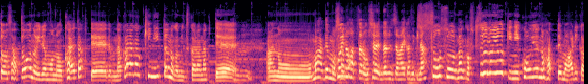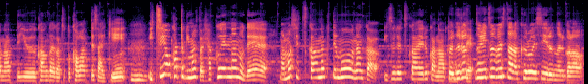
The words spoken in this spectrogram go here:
と砂糖の入れ物を変えたくてでもなかなか気に入ったのが見つからなくて、あのー、まあでもこういうのさ貼ったらおしゃれになるんじゃないか的な？そうそうなんか普通の容器にこういうの貼ってもありかなっていう考えがちょっと変わって最近。うん。一応買っときました。100円なので、まあ、もし使わなくてもなんかいずれ使えるかなこと思って。塗りつぶしたら黒いシールになるから。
